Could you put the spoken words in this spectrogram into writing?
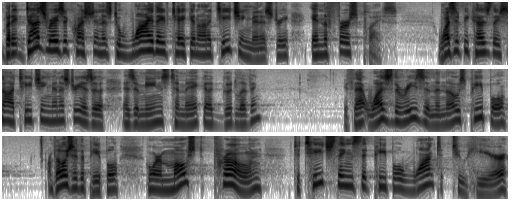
But it does raise a question as to why they've taken on a teaching ministry in the first place. Was it because they saw a teaching ministry as a, as a means to make a good living? If that was the reason, then those people, those are the people who are most prone to teach things that people want to hear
